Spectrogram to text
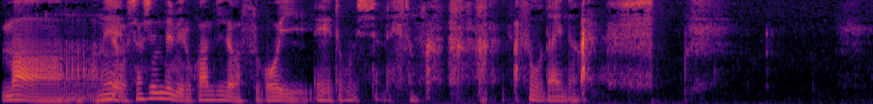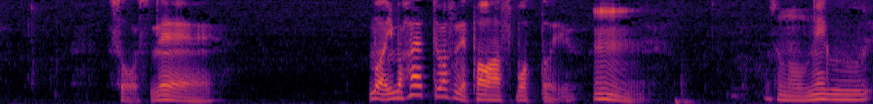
まあ、ねでも写真で見る感じではすごい、ええとこでしたね、なんか。壮大な。そうですね。まあ今流行ってますね、パワースポットいう。うん。その、巡、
